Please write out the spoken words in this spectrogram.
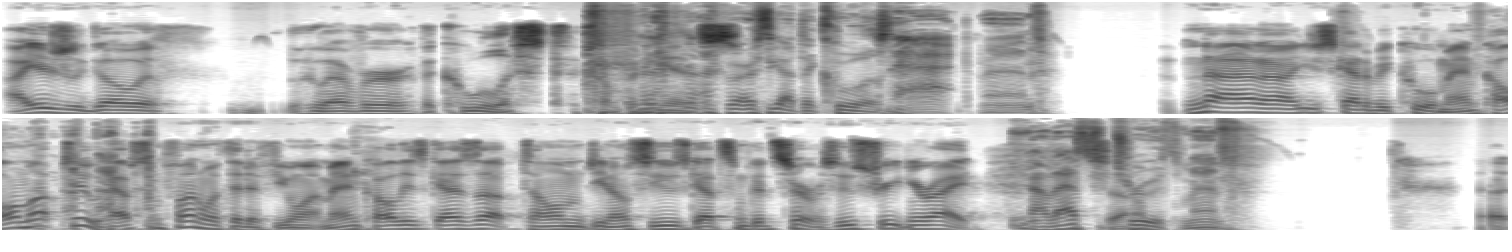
I usually go with whoever the coolest company is. Whoever's got the coolest hat, man. no, no, you just got to be cool, man. Call them up too. Have some fun with it if you want, man. Call these guys up. Tell them, you know, see who's got some good service, who's treating you right. Now that's the truth, man. Uh,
